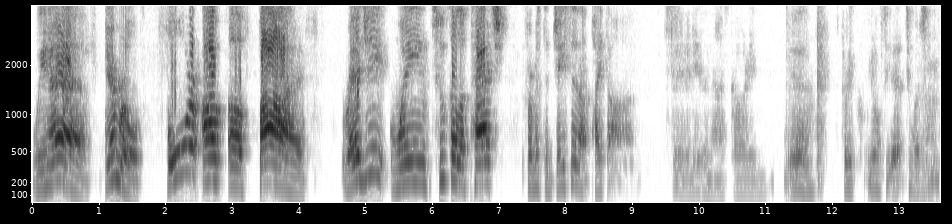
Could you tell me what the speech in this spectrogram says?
We have Emerald, four out of five. Reggie Wayne, two color patch for Mr. Jason at Python. So it is a nice card. Yeah, it's pretty cool. You don't see that too much in,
